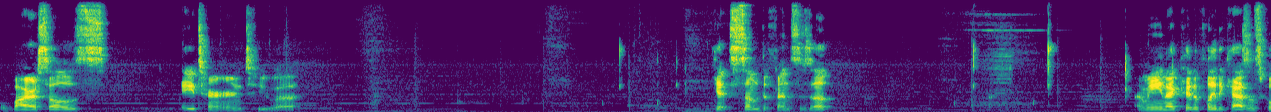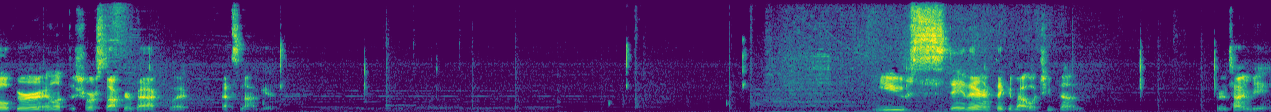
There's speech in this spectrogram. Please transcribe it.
We'll buy ourselves a turn to uh, get some defenses up. I mean, I could have played a Chasm Skulker and left the Shorestalker back, but that's not good. you stay there and think about what you've done for the time being.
